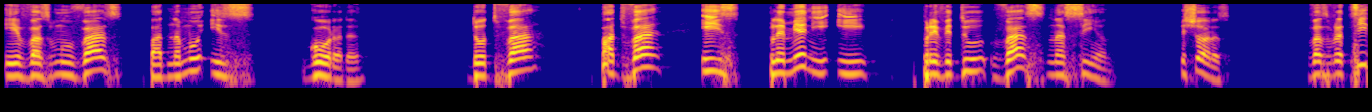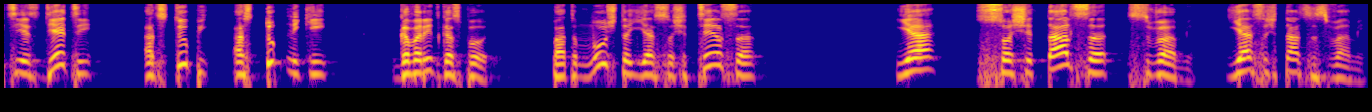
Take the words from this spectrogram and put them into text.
и возьму вас по одному из города, до два, по два из племени и приведу вас на Сион. Еще раз. Возвратитесь, дети, отступи, отступники, говорит Господь, потому что я сосчитался, я сосчитался с вами. Я сосчитался с вами.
